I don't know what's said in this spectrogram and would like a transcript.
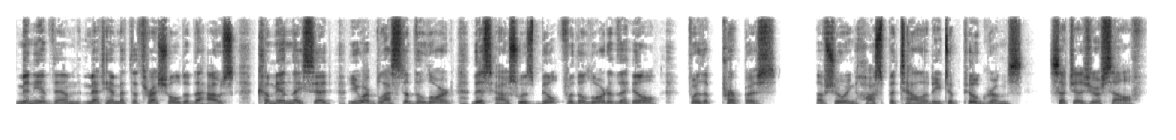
Many of them met him at the threshold of the house. Come in, they said. You are blessed of the Lord. This house was built for the Lord of the hill for the purpose of showing hospitality to pilgrims such as yourself.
